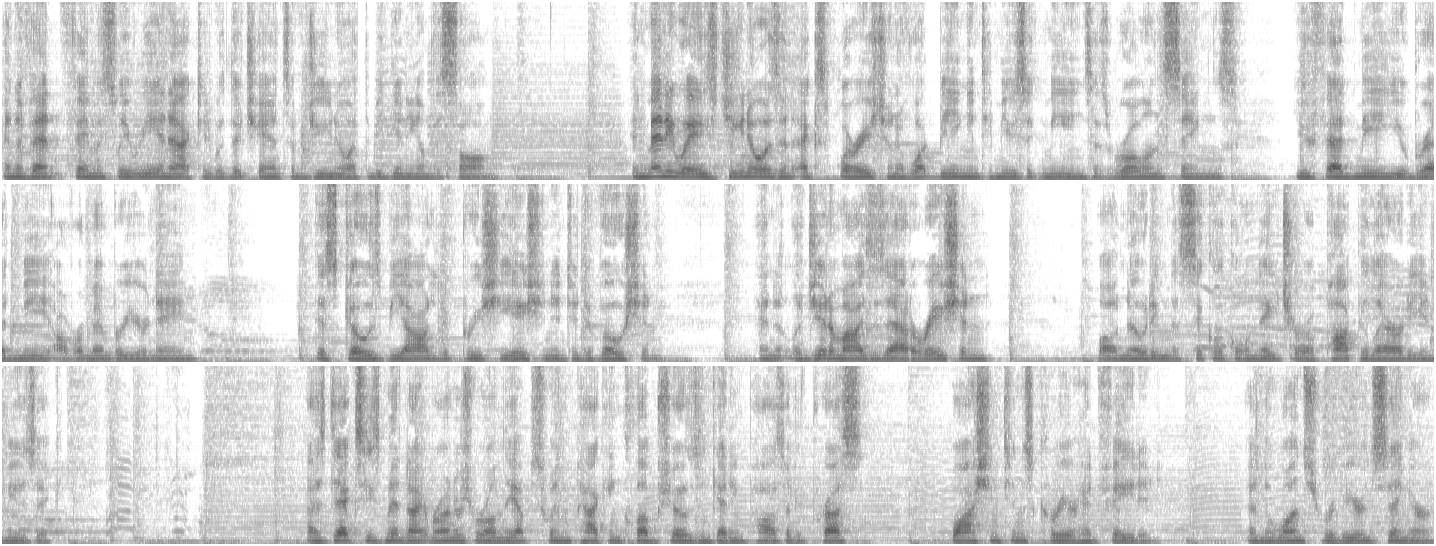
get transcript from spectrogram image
an event famously reenacted with the chants of Geno at the beginning of the song. In many ways, Geno is an exploration of what being into music means as Rowland sings, You fed me, you bred me, I'll remember your name. This goes beyond appreciation into devotion, and it legitimizes adoration while noting the cyclical nature of popularity in music. As Dexy's Midnight Runners were on the upswing packing club shows and getting positive press, Washington's career had faded, and the once revered singer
